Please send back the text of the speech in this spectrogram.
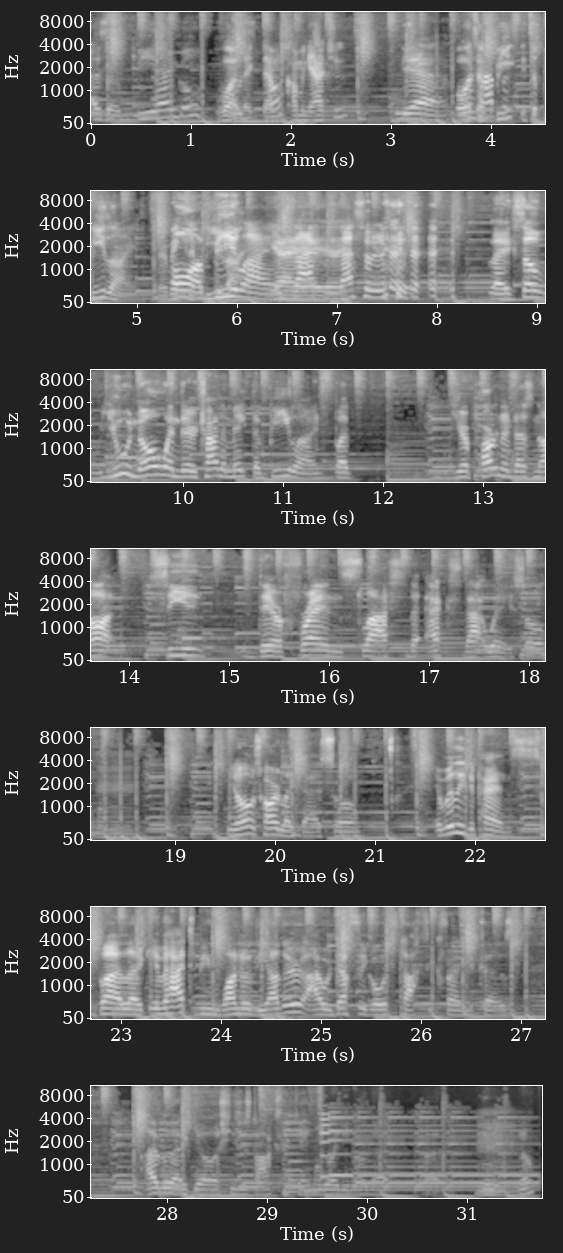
as a b angle What, What's like them coming at you? yeah Oh, What it's a B. It's a. They're making Oh, a a beeline. Yeah, yeah, exactly. yeah. That's what it is. like, so you know when they're trying to make the beeline, but your partner does not see their friend slash the ex that way. So Mhm. you know it's hard like that. So it really depends. But like, if it had to be one or the other, I would definitely go with the toxic friend because I'd be like, yo, she's just toxic, and you already know that. But, Mm. you know?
